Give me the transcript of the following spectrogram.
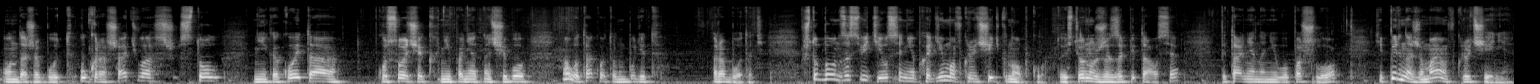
он даже будет украшать ваш стол, не какой-то кусочек непонятно чего, а вот так вот он будет работать. Чтобы он засветился, необходимо включить кнопку. То есть он уже запитался, питание на него пошло. Теперь нажимаем включение.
